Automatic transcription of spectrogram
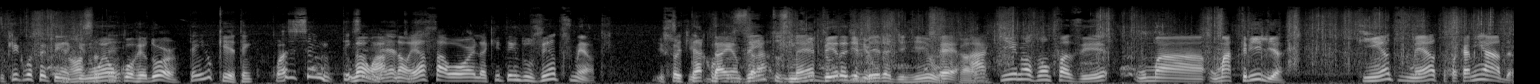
O que, que você tem aqui? Nossa, não é um corredor? Tem o quê? Tem quase 100, tem não, 100 metros. Não, essa orla aqui tem 200 metros. Isso você aqui, tá com da 200 metros de beira de, de rio. Beira de rio é, cara. aqui nós vamos fazer uma, uma trilha, 500 metros para caminhada.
